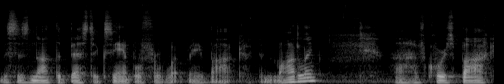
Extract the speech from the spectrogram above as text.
this is not the best example for what may Bach have been modeling. Uh, of course, Bach,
